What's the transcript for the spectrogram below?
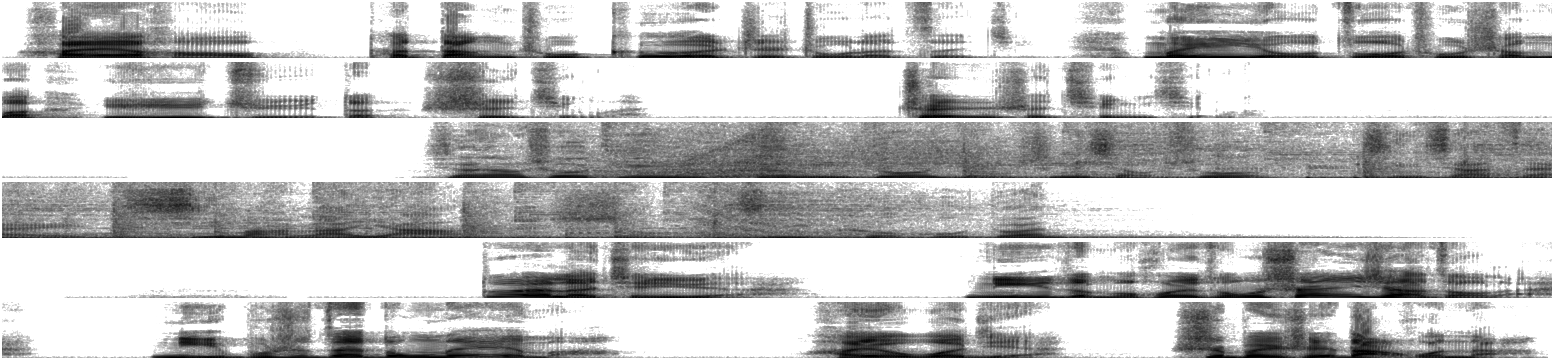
还好他当初克制住了自己，没有做出什么逾矩的事情来，真是庆幸了。想要收听更多有声小说，请下载喜马拉雅手机客户端。对了，秦宇，你怎么会从山下走来？你不是在洞内吗？还有我姐是被谁打昏的？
